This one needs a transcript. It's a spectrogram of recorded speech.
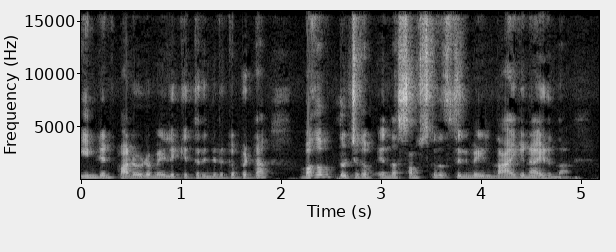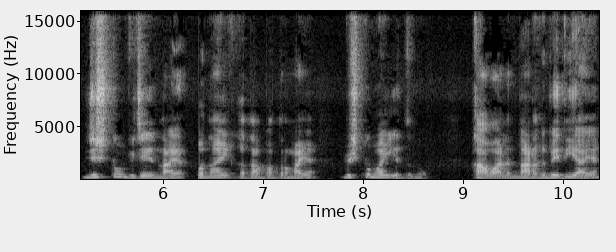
ഇന്ത്യൻ പനോരമയിലേക്ക് തിരഞ്ഞെടുക്കപ്പെട്ട ഭഗവത് തുജകം എന്ന സംസ്കൃത സിനിമയിൽ നായകനായിരുന്ന ജിഷ്ണു വിജയൻ നായർ ഉപനായക കഥാപാത്രമായ വിഷ്ണുവായി എത്തുന്നു. കാവാലം നാടകവേദിയായ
